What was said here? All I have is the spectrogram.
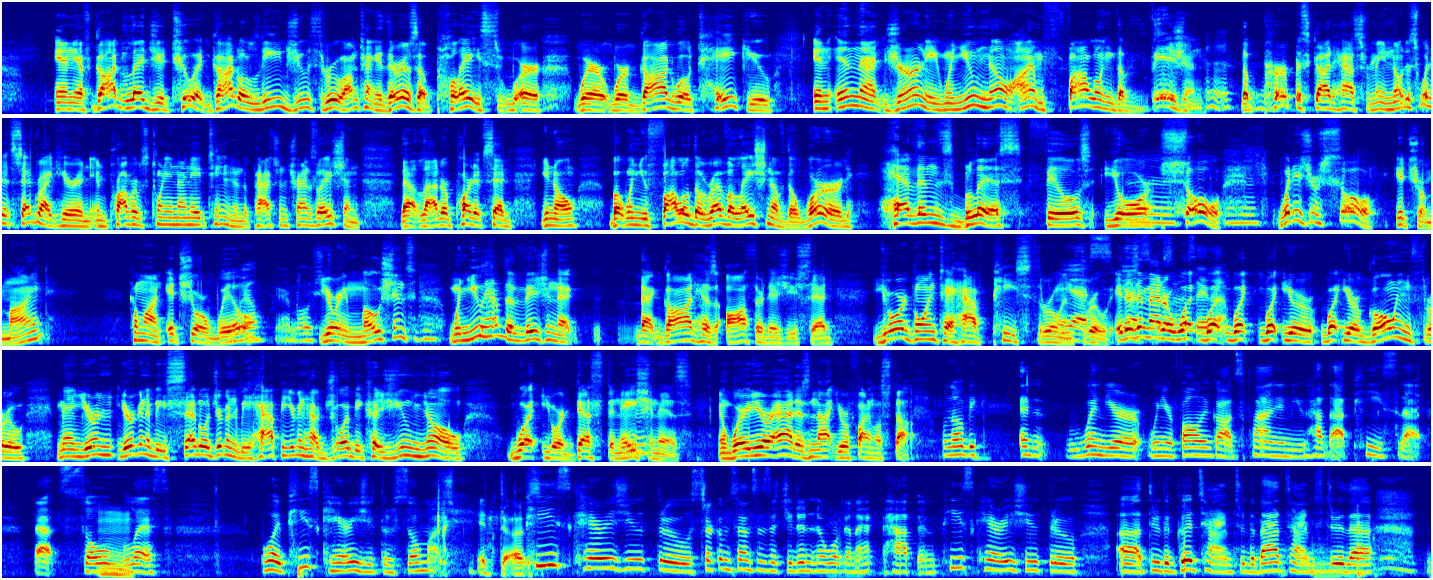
And if God led you to it, God will lead you through. I'm telling you, there is a place where where where God will take you. And in that journey, when you know I'm following the vision, mm-hmm. the mm-hmm. purpose God has for me, notice what it said right here in, in Proverbs 29 18 in the Passion Translation. That latter part, it said, you know, but when you follow the revelation of the word, heaven's bliss fills your mm-hmm. soul. What is your soul? It's your mind. Come on, it's your will, Will, your emotion. your emotions. When you have the vision that that God has authored, as you said, you're going to have peace through and Yes, through. It yes, doesn't matter what what, what what you're what you're going through, man. You're you're going to be settled. You're going to be happy. You're going to have joy because you know what your destination Mm-hmm. is, and where you're at is not your final stop. Well, no, be, and when you're when you're following God's plan and you have that peace, that that soul Mm. bliss, boy, peace carries you through so much. It does. Peace carries you through circumstances that you didn't know were going to happen. Peace carries you through uh, through the good times, through the bad times, through the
